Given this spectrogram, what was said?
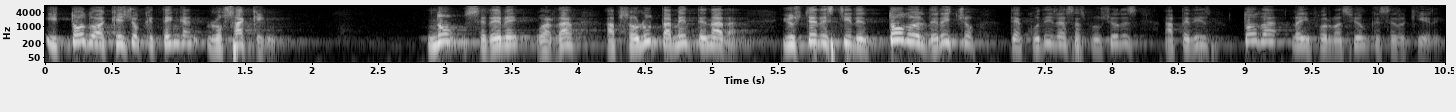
Y todo aquello que tengan, lo saquen. No se debe guardar absolutamente nada. Y ustedes tienen todo el derecho de acudir a esas funciones a pedir toda la información que se requiere.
